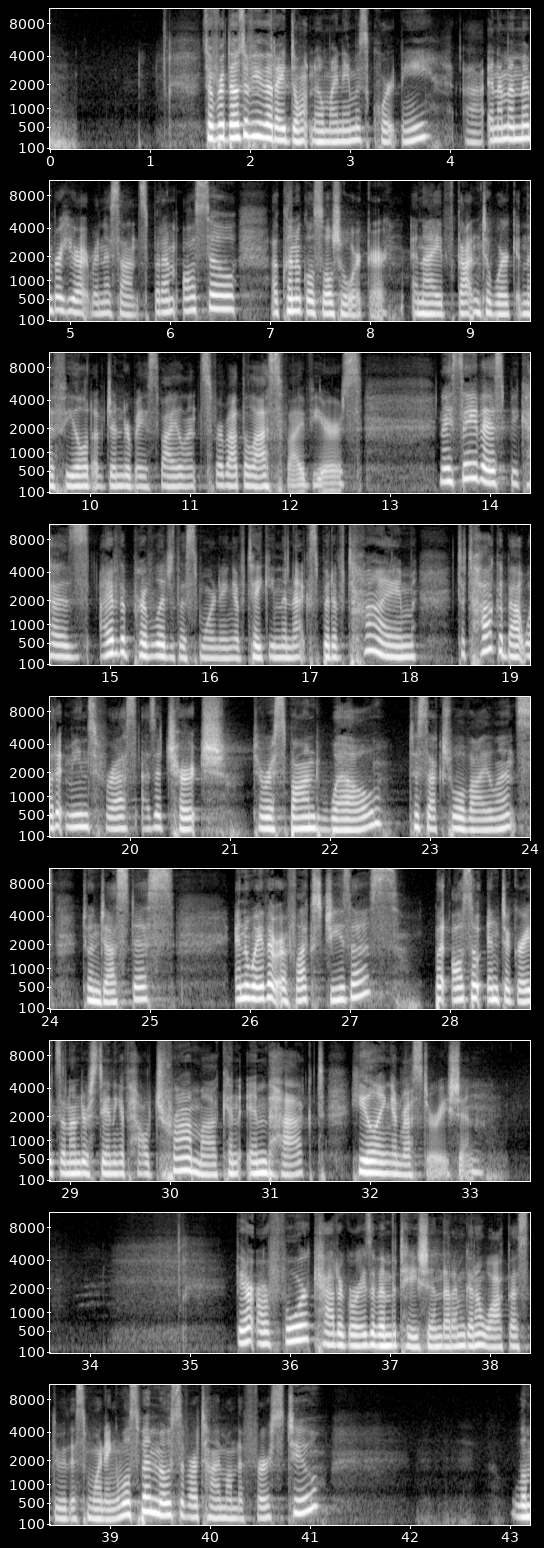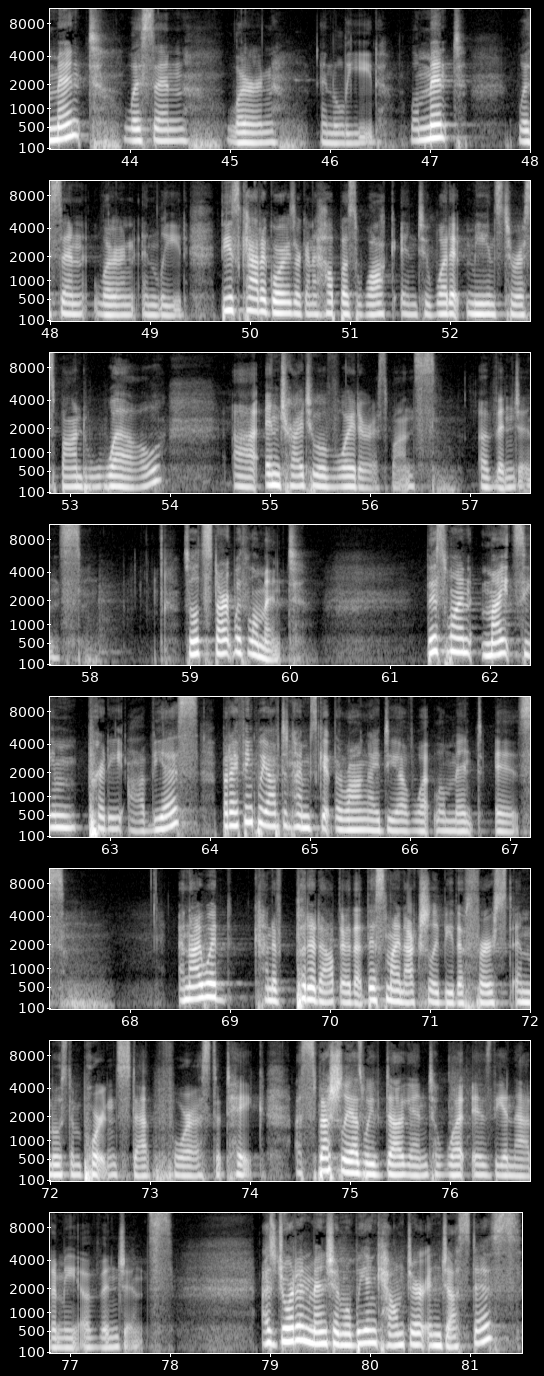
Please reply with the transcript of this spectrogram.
So, for those of you that I don't know, my name is Courtney, uh, and I'm a member here at Renaissance, but I'm also a clinical social worker, and I've gotten to work in the field of gender based violence for about the last five years. And I say this because I have the privilege this morning of taking the next bit of time to talk about what it means for us as a church to respond well to sexual violence, to injustice, in a way that reflects Jesus, but also integrates an understanding of how trauma can impact healing and restoration. There are four categories of invitation that I'm going to walk us through this morning. We'll spend most of our time on the first two lament, listen, learn, and lead. Lament, listen, learn, and lead. These categories are going to help us walk into what it means to respond well uh, and try to avoid a response of vengeance. So let's start with lament. This one might seem pretty obvious, but I think we oftentimes get the wrong idea of what lament is. And I would kind of put it out there that this might actually be the first and most important step for us to take, especially as we've dug into what is the anatomy of vengeance. As Jordan mentioned, when we encounter injustice,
